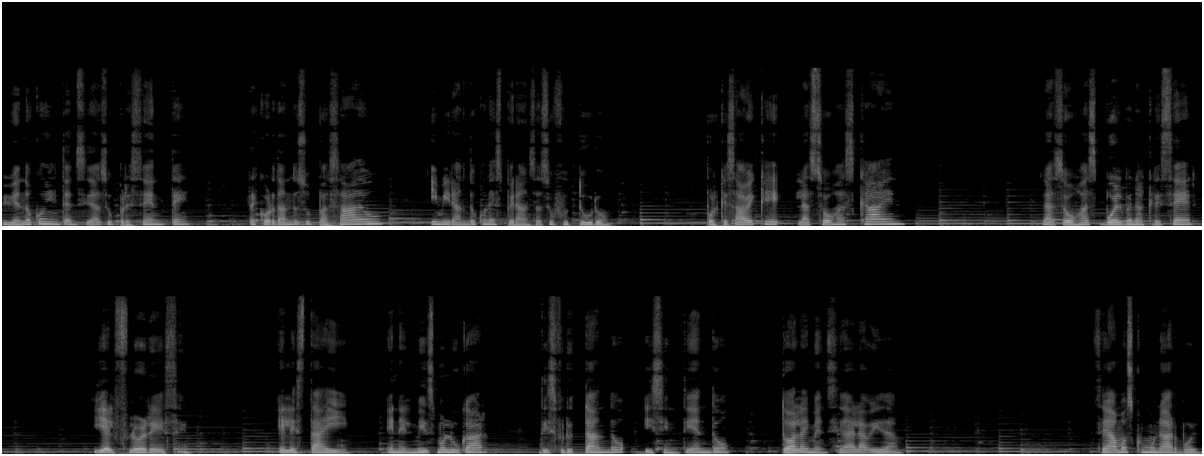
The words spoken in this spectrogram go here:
viviendo con intensidad su presente, recordando su pasado y mirando con esperanza su futuro, porque sabe que las hojas caen, las hojas vuelven a crecer y él florece. Él está ahí, en el mismo lugar disfrutando y sintiendo toda la inmensidad de la vida. Seamos como un árbol,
